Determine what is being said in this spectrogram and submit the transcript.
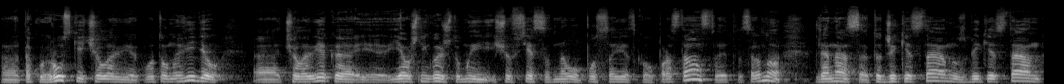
э, такой русский человек, вот он увидел человека, я уж не говорю, что мы еще все с одного постсоветского пространства, это все равно для нас Таджикистан, Узбекистан,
